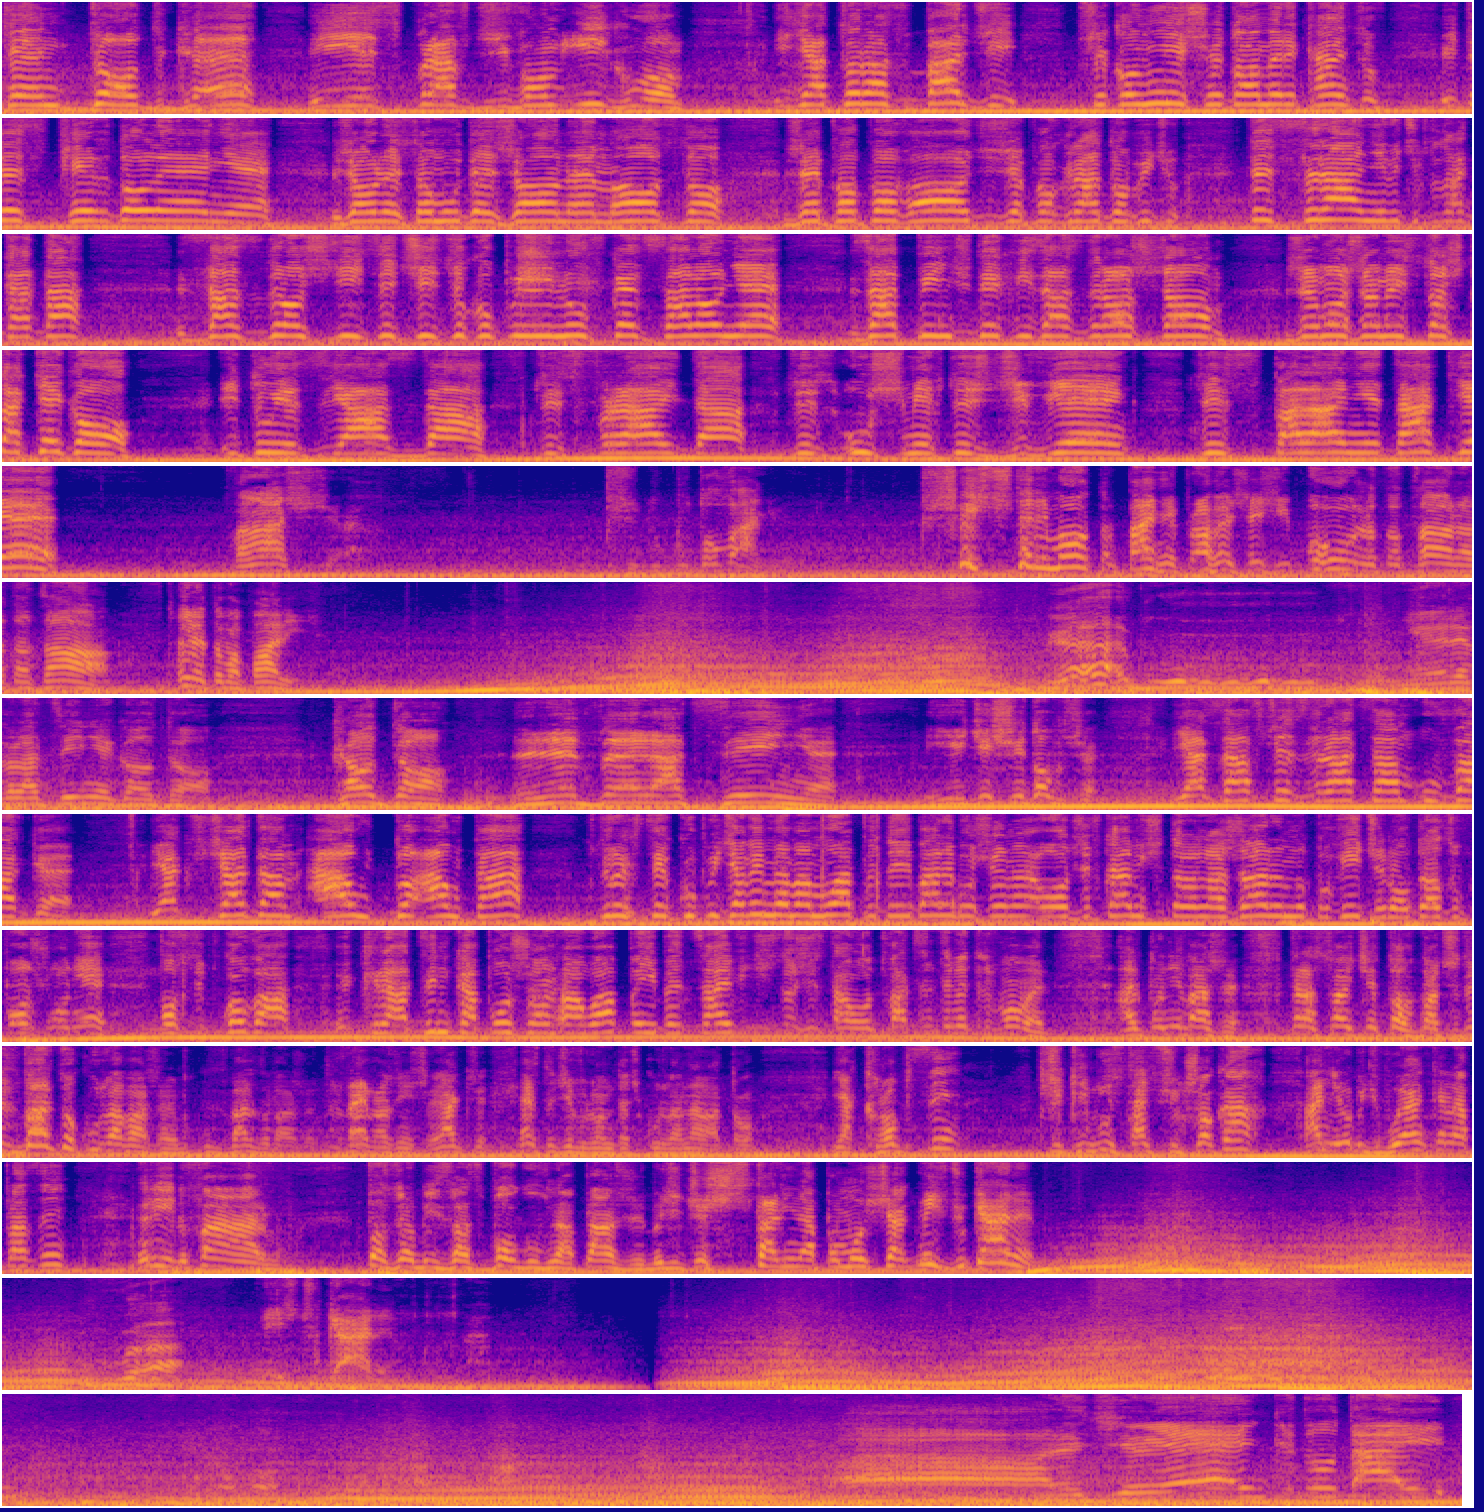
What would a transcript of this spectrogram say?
ten Dodge jest prawdziwą igłą. I ja coraz bardziej przekonuję się do Amerykańców. I to jest pierdolenie, że one są uderzone mocno, że po powodzi, że po gradobiciu. To jest sranie, wiecie kto tak gada? Zazdrośnicy ci, co kupili lówkę w salonie za pięć dych i zazdroszczą, że można mieć coś takiego. I tu jest jazda, tu jest frajda, tu jest uśmiech, tu jest dźwięk, tu jest spalanie takie. 12. Przy dobudowaniu. 6,4 motor, panie, prawie 6,5, no to co, no to co? To ile to ma palić? Nie, rewelacyjnie, Godo. Godo, rewelacyjnie. Jedzie się dobrze. Ja zawsze zwracam uwagę, jak wsiadam aut do auta, które chcę kupić, ja wiem, ja mam łapy dojebane, bo się na, odżywkami się to nażarłem, no to wiecie, no od razu poszło, nie? Posypkowa kreatynka poszła na łapę i becaj, widzisz co się stało, 2 cm w moment. Ale to nieważne. Teraz słuchajcie to, znaczy to jest bardzo kurwa ważne, to jest bardzo ważne, to jest najważniejsze. Jak, jak chcecie wyglądać kurwa na lato? Jak klopsy? Przy kiblu stać przy krzokach, a nie robić bujankę na plaży? Real Farm. To zrobi z was bogów na plaży. Będziecie stali na pomoście jak mieć dziukanem. Dziukanem. Tutaj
